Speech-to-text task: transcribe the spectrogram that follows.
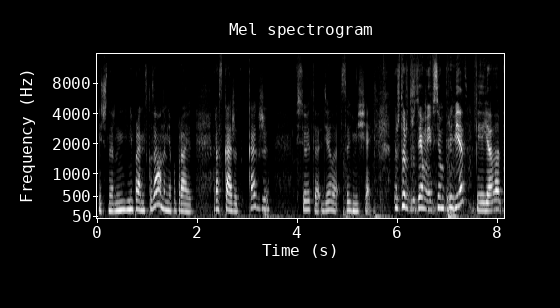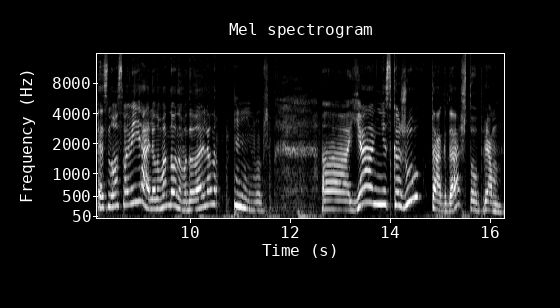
я сейчас, наверное, неправильно сказала, она меня поправит, расскажет, как же все это дело совмещать. Ну что ж, друзья мои, всем привет! И я опять снова с вами я, Алена Мадонна, Мадонна Алена. в общем, а, я не скажу так, да, что прям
